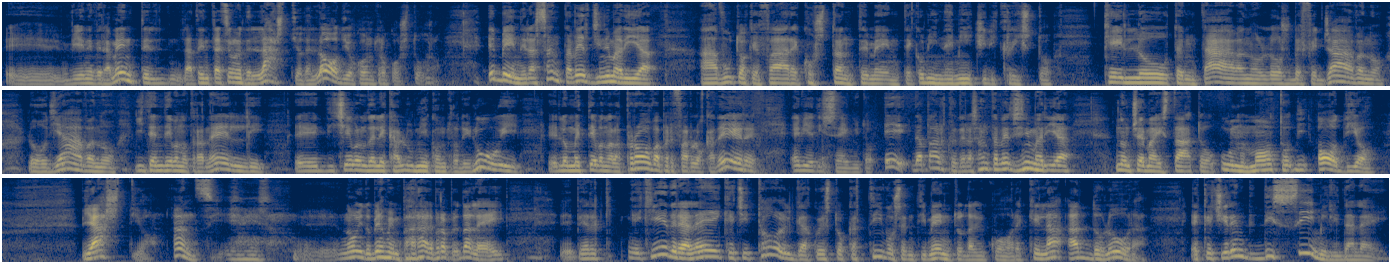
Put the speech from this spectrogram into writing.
Eh, viene veramente la tentazione dell'astio, dell'odio contro costoro. Ebbene, la Santa Vergine Maria ha avuto a che fare costantemente con i nemici di Cristo, che lo tentavano, lo sbeffeggiavano, lo odiavano, gli tendevano tranelli, eh, dicevano delle calunnie contro di lui, eh, lo mettevano alla prova per farlo cadere e via di seguito. E da parte della Santa Vergine Maria non c'è mai stato un moto di odio, di astio, anzi, eh, noi dobbiamo imparare proprio da lei eh, per chiedere a lei che ci tolga questo cattivo sentimento dal cuore, che la addolora e che ci rende dissimili da lei.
